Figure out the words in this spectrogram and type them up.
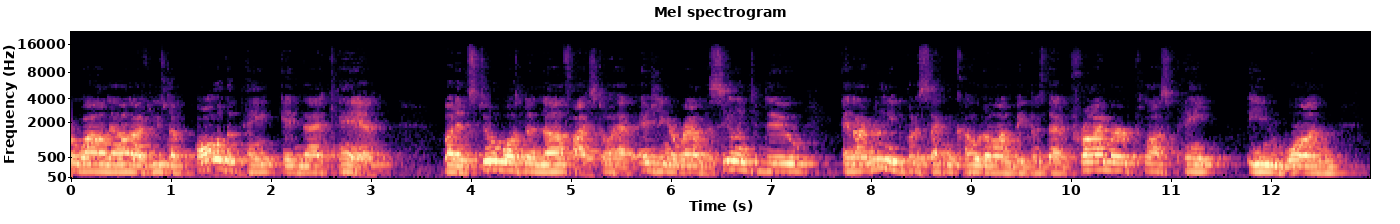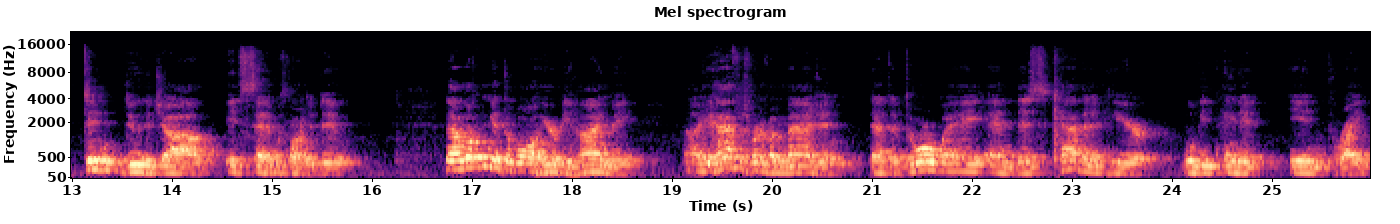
A while now and I've used up all of the paint in that can, but it still wasn't enough. I still have edging around the ceiling to do, and I really need to put a second coat on because that primer plus paint in one didn't do the job it said it was going to do. Now, looking at the wall here behind me, uh, you have to sort of imagine that the doorway and this cabinet here will be painted in bright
